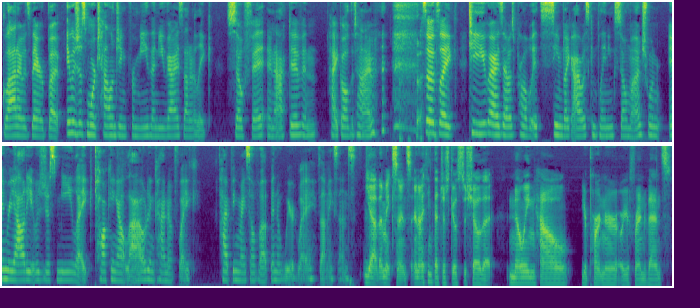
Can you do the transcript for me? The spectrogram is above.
glad I was there, but it was just more challenging for me than you guys that are like so fit and active and hike all the time. so it's like, to you guys, I was probably, it seemed like I was complaining so much when in reality it was just me like talking out loud and kind of like hyping myself up in a weird way, if that makes sense. Yeah, that makes sense. And I think that just goes to show that knowing how your partner or your friend vents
